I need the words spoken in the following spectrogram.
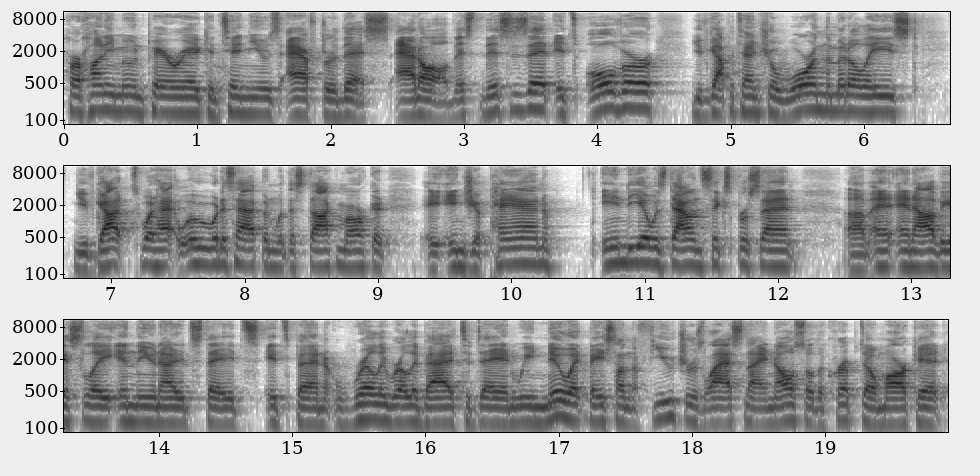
her honeymoon period continues after this at all. This, this is it. It's over. You've got potential war in the Middle East. You've got what, ha- what has happened with the stock market in Japan. India was down 6%. Um, and, and, obviously, in the United States, it's been really, really bad today. And we knew it based on the futures last night and also the crypto market.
